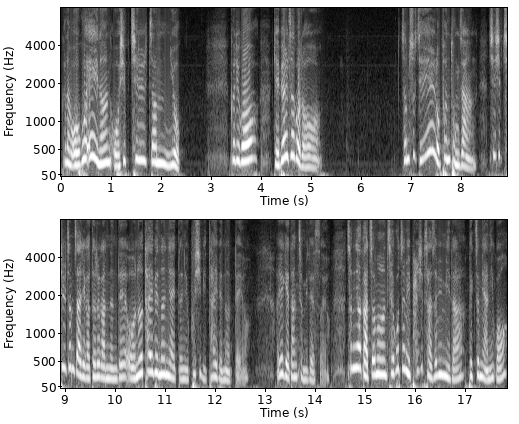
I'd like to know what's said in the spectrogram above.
그 다음 59A는 57.6 그리고 개별적으로 점수 제일 높은 통장 77점짜리가 들어갔는데 어느 타입에 넣냐 했더니 92 타입에 넣었대요. 여기에 당첨이 됐어요. 청약 가점은 최고점이 84점입니다. 100점이 아니고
